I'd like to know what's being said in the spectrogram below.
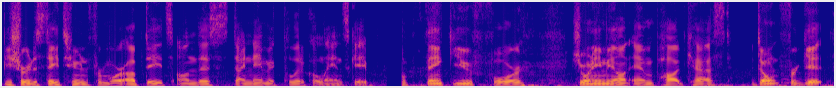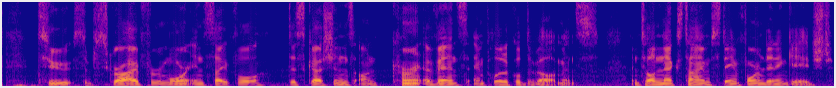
Be sure to stay tuned for more updates on this dynamic political landscape. Thank you for joining me on M Podcast. Don't forget to subscribe for more insightful discussions on current events and political developments. Until next time, stay informed and engaged.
